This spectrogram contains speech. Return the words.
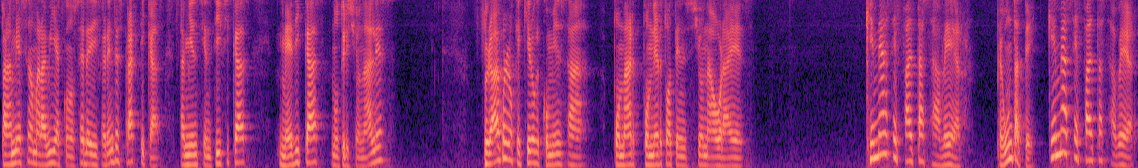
Para mí ha sido una maravilla conocer de diferentes prácticas, también científicas, médicas, nutricionales. Pero algo en lo que quiero que comiences a poner, poner tu atención ahora es, ¿qué me hace falta saber Pregúntate, ¿qué me hace falta saber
